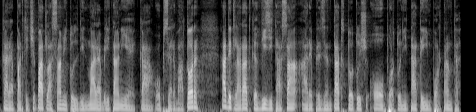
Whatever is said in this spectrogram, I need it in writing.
care a participat la summitul din Marea Britanie ca observator, a declarat că vizita sa a reprezentat totuși o oportunitate importantă.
